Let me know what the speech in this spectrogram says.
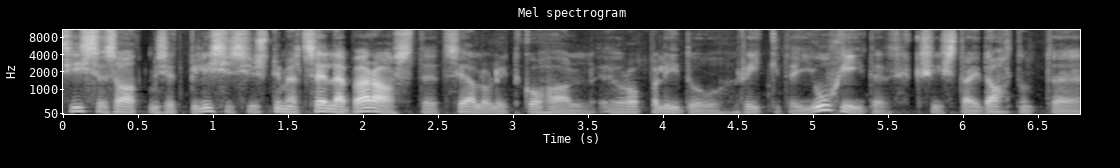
sissesaatmised Tbilisisse just nimelt sellepärast, et seal olid kohal Euroopa Liidu riikide juhid, ehk siis ta ei tahtnud äh,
